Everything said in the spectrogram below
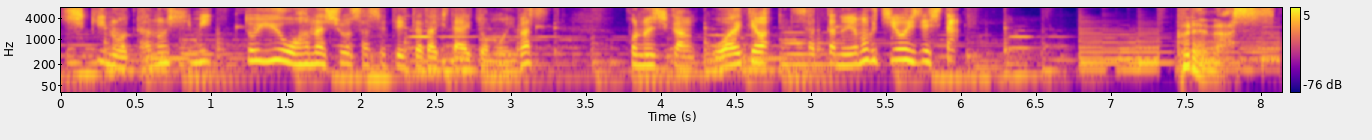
四季の楽しみというお話をさせていただきたいと思います。この時間お相手は作家の山口洋二でした。Put in us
